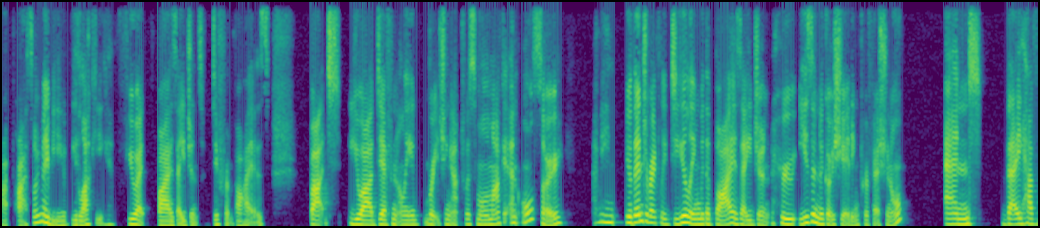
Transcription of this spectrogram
right price, or maybe you'd be lucky few buyers agents, with different buyers, but you are definitely reaching out to a smaller market. And also, I mean, you're then directly dealing with a buyer's agent who is a negotiating professional and they have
